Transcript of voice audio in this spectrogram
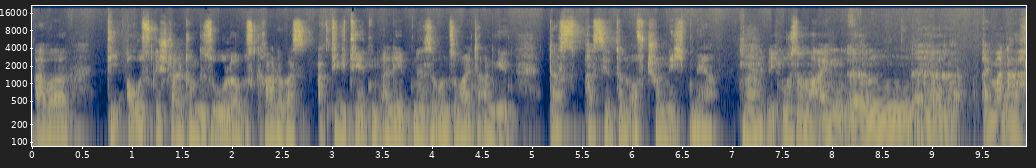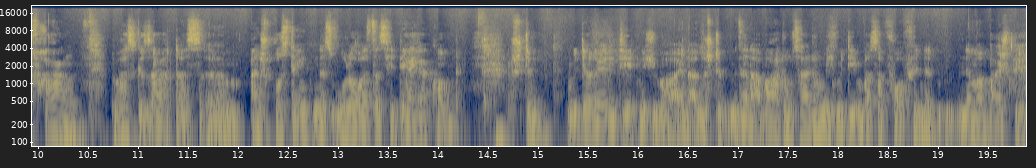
Aber die Ausgestaltung des Urlaubs, gerade was Aktivitäten, Erlebnisse und so weiter angeht, das passiert dann oft schon nicht mehr. Ne? Ich muss noch mal ein, ähm, äh, einmal nachfragen. Du hast gesagt, das ähm, Anspruchsdenken des Urlaubers, das hier daherkommt, stimmt mit der Realität nicht überein. Also stimmt mit seiner Erwartungshaltung nicht mit dem, was er vorfindet. Nimm mal ein Beispiel.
